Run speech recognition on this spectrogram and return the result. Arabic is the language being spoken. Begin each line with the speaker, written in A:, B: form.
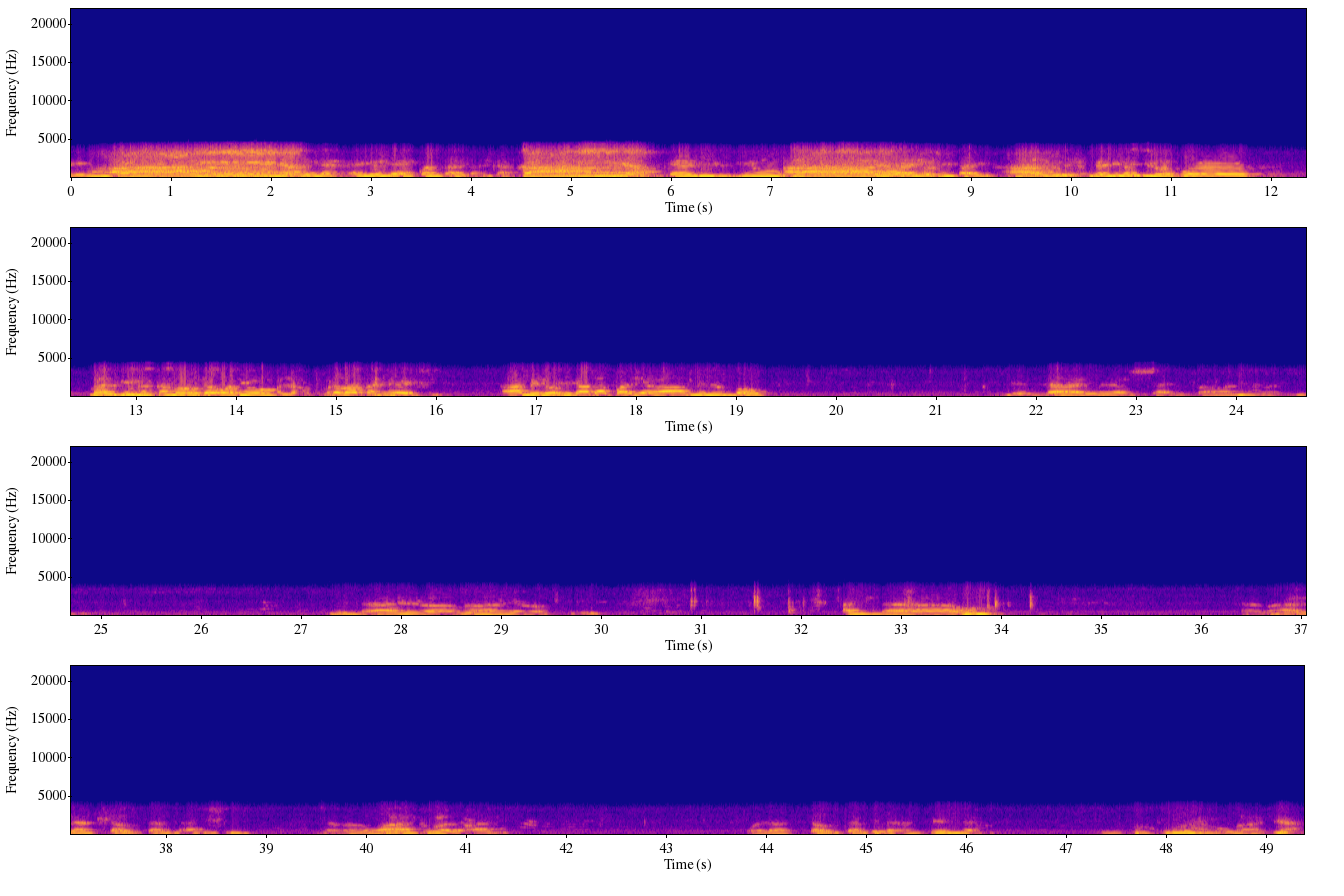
A: Amen. Ẹ̀yọ́lé ẹ̀kọ́ sàlùbáríkà.
B: Àmìnà.
A: Kẹ́rí ìdí
B: wọn.
A: Àmìnà. Àmìnà. Bẹ̀lí méjì ló kó máa ń fi nǹkan mọ́ ọjọ́wọ́ ni ó lọ́bá pàdé èsì. Àmìnà ó nìra bá parí ẹ̀rọ àmìnà ń bọ̀. Lè láàárín ọ̀ṣà ìbáwọn ìrọ̀lẹ́. Bismillahir rahmanir rahim. Allahumma كما لستوت الأرض السماوات والأرض ولا استوت بالأنسنة في بطون أمهاتها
